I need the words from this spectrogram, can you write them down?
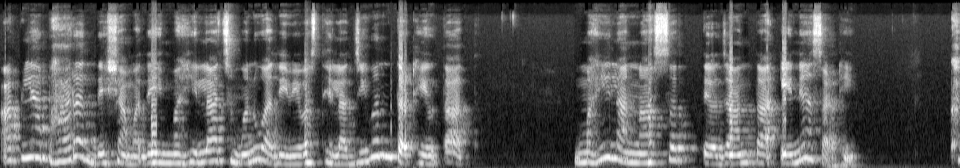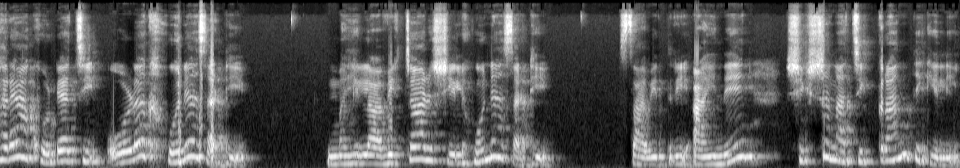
आपल्या भारत देशामध्ये महिलाच मनुवादी व्यवस्थेला जिवंत ठेवतात. महिलांना सत्य जाणता येण्यासाठी खऱ्या खोट्याची ओळख होण्यासाठी महिला विचारशील होण्यासाठी सावित्री आईने शिक्षणाची क्रांती केली.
